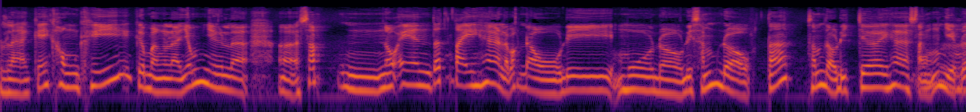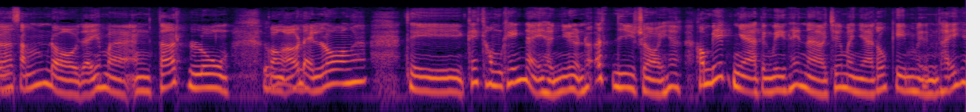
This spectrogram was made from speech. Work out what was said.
là cái không khí cái bằng là giống như là uh, sắp Noel Tết Tây ha là bắt đầu đi mua đồ, đi sắm đồ Tết, sắm đồ đi chơi ha, sẵn dịp đó sắm đồ để mà ăn Tết luôn. Đúng Còn rồi. ở Đài Loan á thì cái không khí này hình như là nó ít đi rồi ha. Không biết nhà từng vi thế nào chứ mà nhà Tố Kim thì mình thấy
